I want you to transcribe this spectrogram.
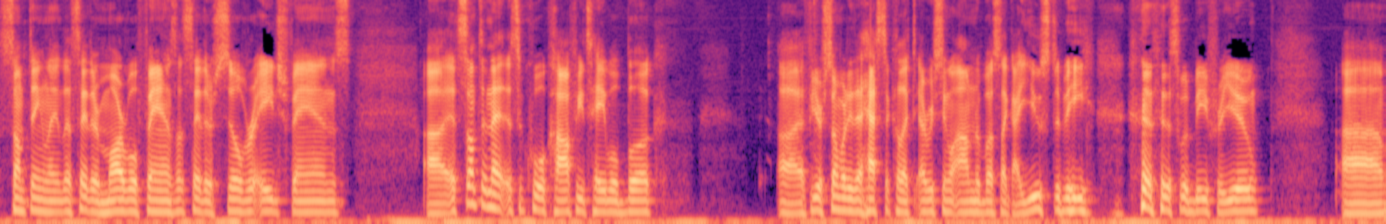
something like, let's say they're Marvel fans, let's say they're Silver Age fans. Uh, it's something that it's a cool coffee table book uh, if you're somebody that has to collect every single omnibus like I used to be, this would be for you. Uh,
